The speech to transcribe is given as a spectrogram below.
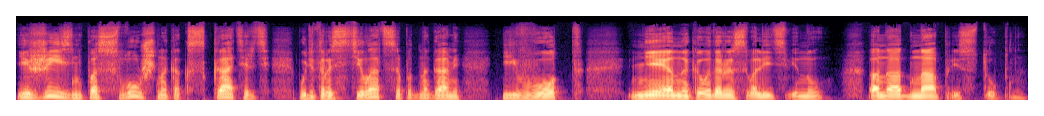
и жизнь послушно, как скатерть, будет расстилаться под ногами. И вот, не на кого даже свалить вину, она одна преступна.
